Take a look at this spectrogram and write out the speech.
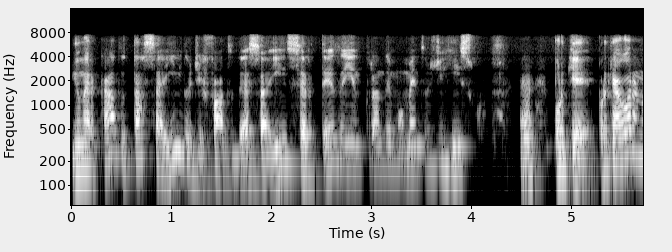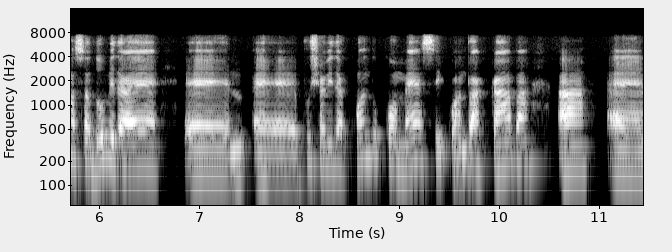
e o mercado está saindo de fato dessa incerteza e entrando em momentos de risco. Né? Por quê? Porque agora a nossa dúvida é, é, é puxa vida, quando começa e quando acaba a, é,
